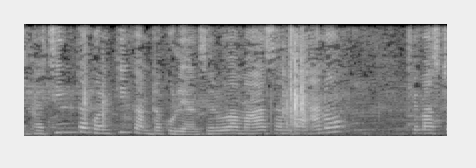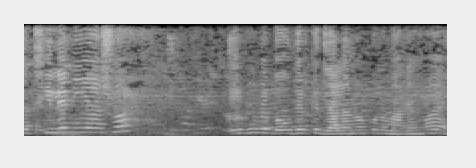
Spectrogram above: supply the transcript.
আপনারা চিন্তা করেন কি কামটা করে আনছে। বাবা, মাছ আনবা আনো, সে মাছটা ছিলে নিয়ে আসো। এইভাবে বউদেরকে জ্বালানোর কোনো মানে হয়?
